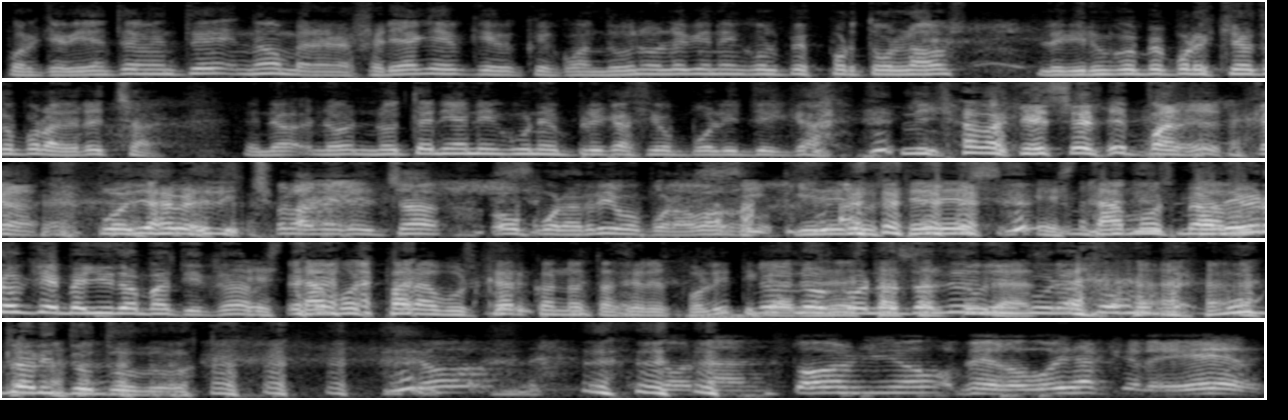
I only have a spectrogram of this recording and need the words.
porque evidentemente, no, me refería a que, que, que cuando uno le vienen golpes por todos lados, le viene un golpe por la izquierda o por la derecha. No, no, no tenía ninguna implicación política, ni nada que se le parezca. Podía haber dicho la derecha o por arriba o por abajo. Si quieren ustedes, estamos me para- alegro que me ayude a matizar. Estamos para buscar connotaciones políticas. No, no, alturas. ninguna, todo muy, muy clarito todo. Yo, don Antonio, me lo voy a creer.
